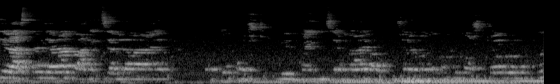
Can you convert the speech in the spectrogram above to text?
আজকে রাস্তায় যারা গাড়ি চালায়, কত কষ্ট করে ভ্যান চালায়, অটো চালায় কত কষ্ট হয় বলতো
